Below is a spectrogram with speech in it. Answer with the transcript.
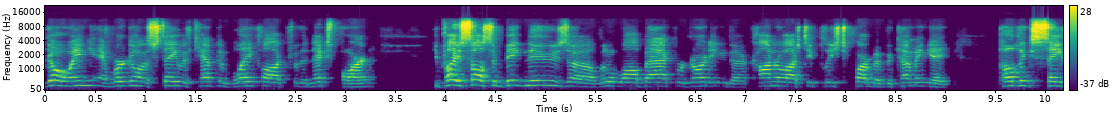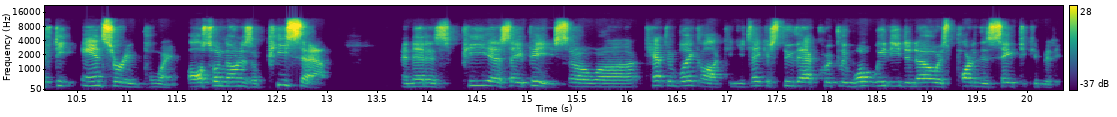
going and we're going to stay with Captain Blakelock for the next part. You probably saw some big news uh, a little while back regarding the Conroe ISD Police Department becoming a Public Safety Answering Point, also known as a PSAP, and that is PSAP. So, uh, Captain Blakelock, can you take us through that quickly? What we need to know as part of the safety committee?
